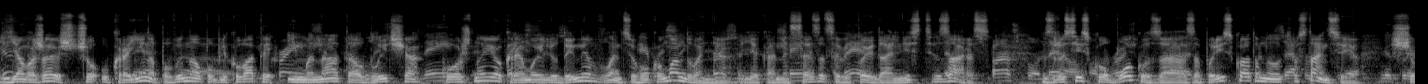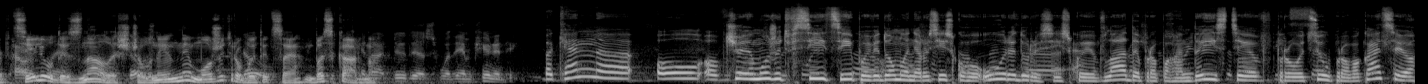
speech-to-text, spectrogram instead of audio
Я вважаю, що Україна повинна опублікувати імена та обличчя кожної окремої людини в ланцюгу командування, яка несе за це відповідальність зараз з російського боку за Запорізьку атомну електростанцію, щоб ці люди знали, що вони не можуть робити це безкарно. Uh, Чи можуть всі ці повідомлення російського уряду, російської влади, пропагандистів про цю провокацію?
